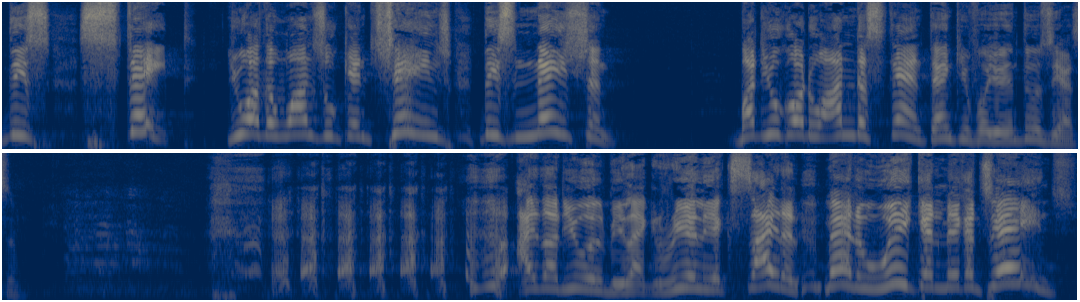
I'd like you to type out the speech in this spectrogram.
this state. You are the ones who can change this nation. But you got to understand. Thank you for your enthusiasm. I thought you will be like really excited. Man, we can make a change.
